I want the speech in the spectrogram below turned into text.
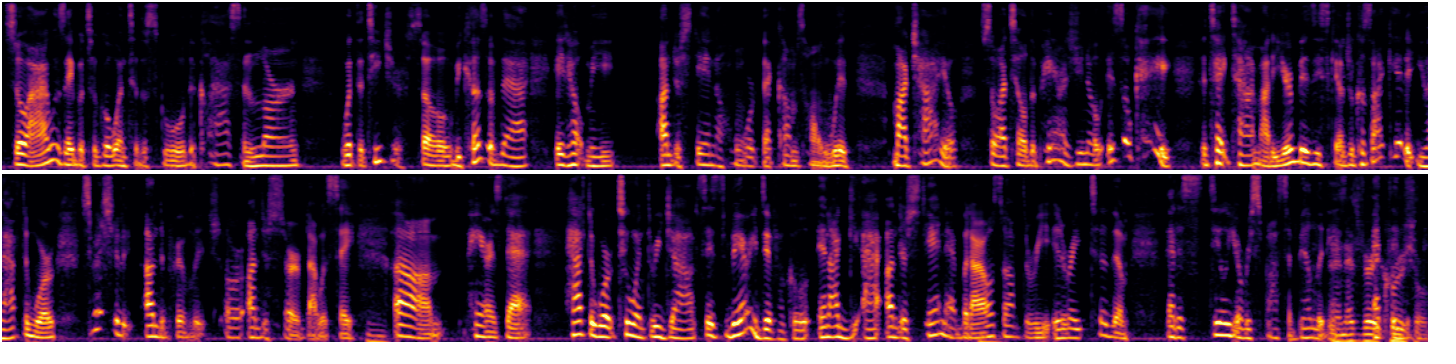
So I was able to go into the school, the class, and learn with the teacher. So because of that, it helped me understand the homework that comes home with my child. So I tell the parents, you know, it's okay to take time out of your busy schedule because I get it. You have to work, especially underprivileged or underserved, I would say. Um, parents that have to work two and three jobs. It's very difficult, and I, I understand that, but I also have to reiterate to them that it's still your responsibility. And that's very at the end of crucial.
